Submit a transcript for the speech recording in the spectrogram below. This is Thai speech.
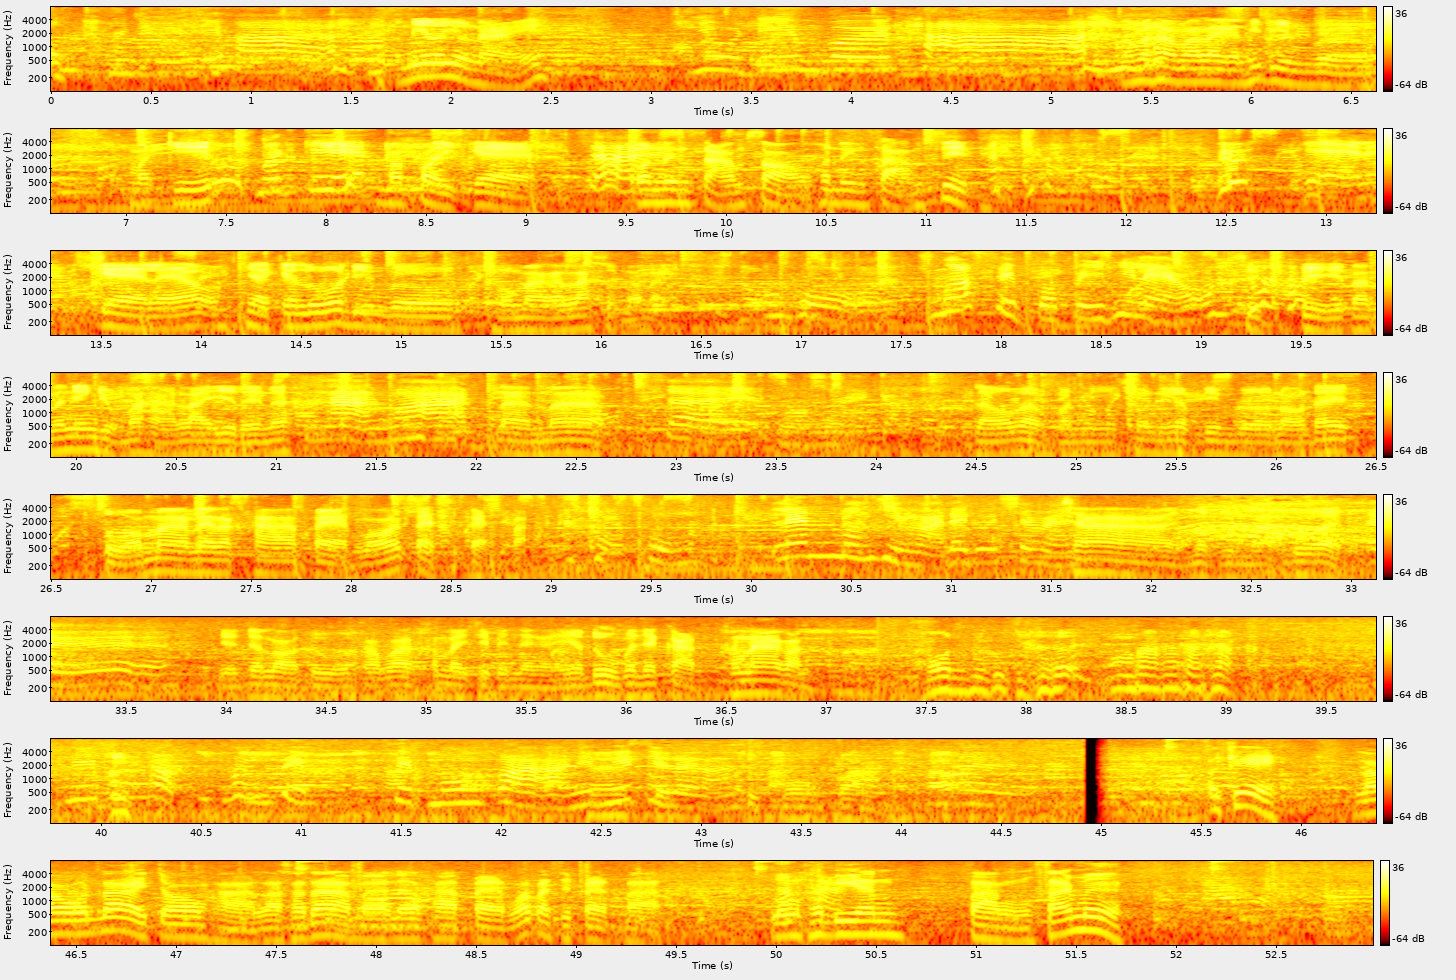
สวัสดีค่ะ วันนี้เราอยู่ไหน อยู่ดีมเวอร์ค่ะเรามาทำอะไรกันที่ดีมเวิร์มากรีดเมื่อกี้ มาปล่อยแก่ ใช่ คนหนึ่งสามสองคนหนึ่งสามสิบแก่เลย แก่แล้ว อยากจะรู้ว่าดีมเวิร์เรามากันล่าสุดเมื่อไหร่โอ้โห เมื่อสิบกว่าปีที่แล้ว สิบปีตอนนั้นยังอยู่มหาลัยอยู่เลยนะ นานมาก นานมาก ใช่ แล้วแบบวันนี้ช่วงนี้กับดีมเวิร์เราได้ตั๋วมากในราคา 888 บาท โหคุ้มเล่นเมืองหิมะได้ด้วยใช่ไหมใช่หมดหิมะด้วย เออ เดี๋ยวจะรอดูครับว่าข้างในจะเป็นยังไงเดี๋ยวดูบรรยากาศข้างหน้าก่อน คนเยอะมากนี่เพิ่งแบบเพิ่งสิบสิบโมงกว่านิดๆอยู่เลยนะสิบโมงกว่าเออโอเค เราได้จองผ่าน Lazada มาในราคา 888 บาท ลงทะเบียนฝั่งซ้ายมือ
